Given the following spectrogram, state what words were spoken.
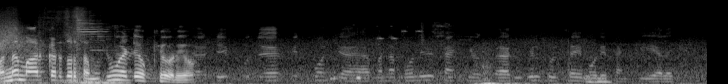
वरना मार कर दो तुम क्यों एडे औखे हो रहे हो? मुझे फिर पहुँचा है मैंने बोली भी फेंकी उस पर बिल्कुल सही बोली फेंकी है लेकिन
